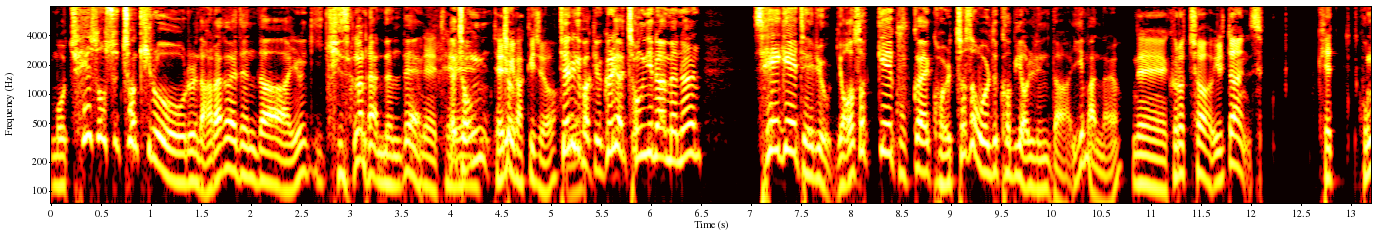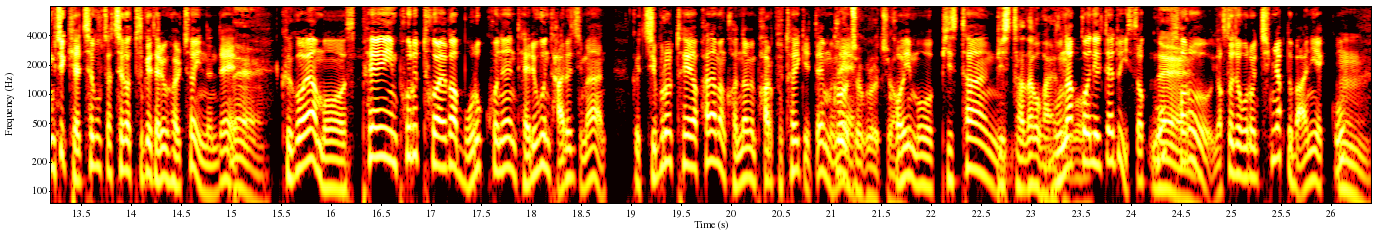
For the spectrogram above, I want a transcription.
뭐 최소 수천 킬로를 날아가야 된다 이런 기- 기사가 났는데 네, 대, 그러니까 정- 대륙이 정- 바뀌죠. 대륙이 네. 바뀌어요. 그러니까 정리를 하면은 세 개 대륙 여섯 개 국가에 걸쳐서 월드컵이 열린다. 이게 맞나요? 네, 그렇죠. 일단 스- 개- 공식 개최국 자체가 두 개 대륙 걸쳐 있는데 네. 그거야 뭐 스페인, 포르투갈과 모로코는 대륙은 다르지만 그 지브롤터 해협 하나만 건너면 바로 붙어 있기 때문에 그렇죠, 그렇죠. 거의 뭐 비슷한 비슷하다고 봐야 문화권일 때도 있었고 네. 서로 역사적으로 침략도 많이 했고 음.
